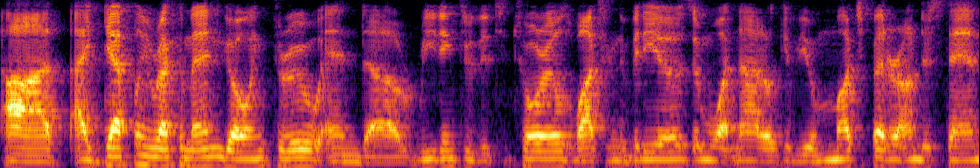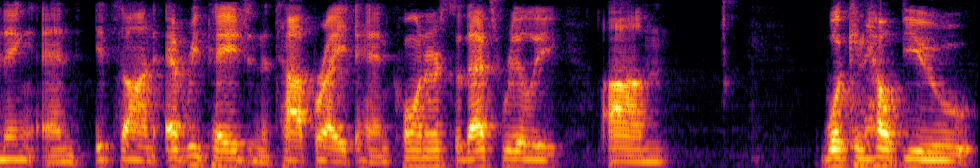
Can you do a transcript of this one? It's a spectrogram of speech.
uh, I definitely recommend going through and uh, reading through the tutorials, watching the videos and whatnot. It'll give you a much better understanding and it's on every page in the top right hand corner. So that's really um, what can help you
